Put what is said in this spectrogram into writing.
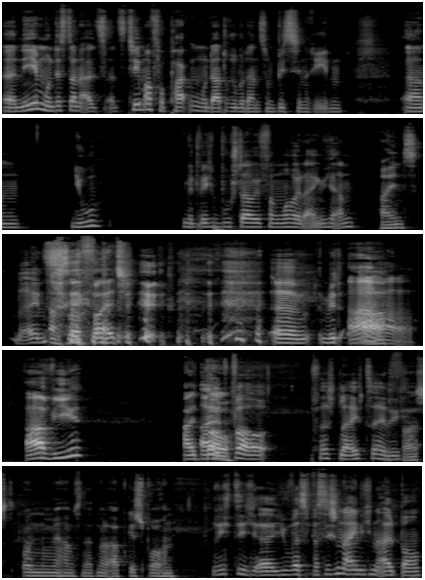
äh, nehmen und das dann als, als Thema verpacken und darüber dann so ein bisschen reden. Ähm, Ju, mit welchem Buchstabe fangen wir heute eigentlich an? Eins. Eins. Ach so, falsch. ähm, mit A. A. A wie? Altbau. Altbau. Fast gleichzeitig. Fast. Und wir haben es nicht mal abgesprochen. Richtig. Äh, Ju, was, was ist denn eigentlich ein Altbau?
